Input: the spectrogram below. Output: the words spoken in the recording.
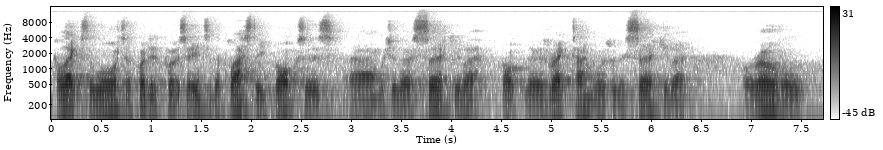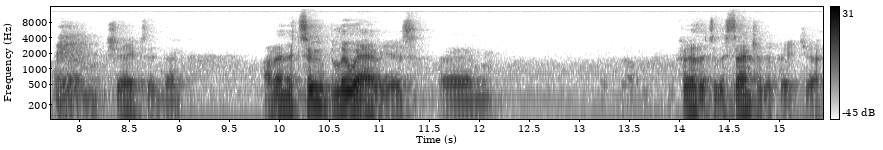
collects the water, put it, puts it into the plastic boxes, um, which are those circular, those rectangles with the circular or oval um, shapes in them. And then the two blue areas um, further to the centre of the picture,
